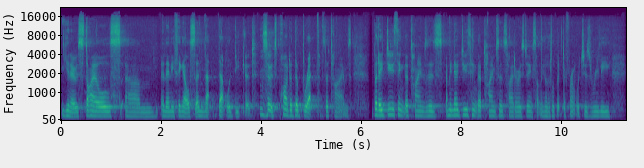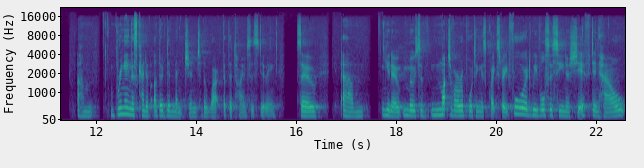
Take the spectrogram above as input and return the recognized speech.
you know, styles um, and anything else, and that, that would be good. Mm-hmm. So it's part of the breadth of the Times. But I do think that Times is, I mean, I do think that Times Insider is doing something a little bit different, which is really um, bringing this kind of other dimension to the work that the Times is doing. So, um, you know, most of much of our reporting is quite straightforward. We've also seen a shift in how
